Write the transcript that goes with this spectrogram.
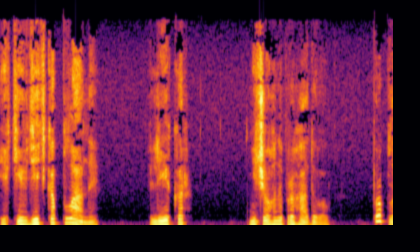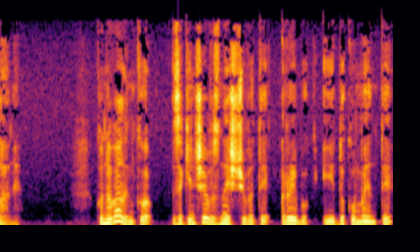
Які в дідька плани? Лікар нічого не пригадував. Про плани. Коноваленко закінчив знищувати рибок і документи,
